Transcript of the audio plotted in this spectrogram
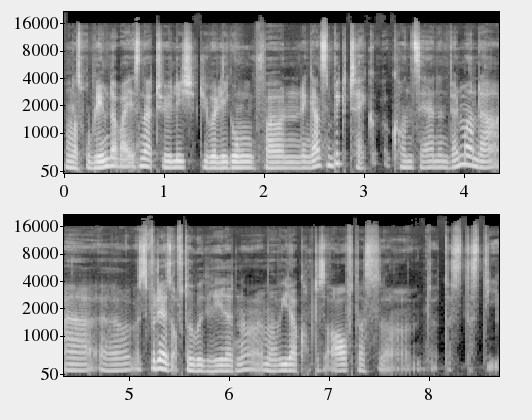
Und das Problem dabei ist natürlich die Überlegung von den ganzen Big Tech-Konzernen, wenn man da, äh, es wird ja jetzt oft darüber geredet, geredet. Ne? Immer wieder kommt es auf, dass, äh, dass, dass die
